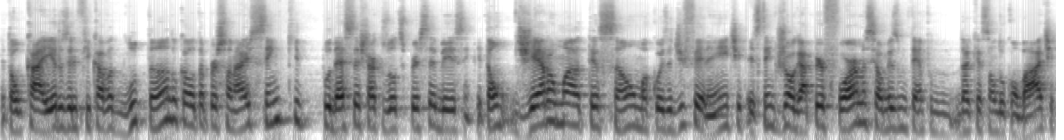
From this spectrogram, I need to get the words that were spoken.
Então o Caeiros ele ficava lutando com a outra personagem sem que pudesse deixar que os outros percebessem. Então gera uma tensão, uma coisa diferente. Eles têm que jogar performance ao mesmo tempo da questão do combate.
